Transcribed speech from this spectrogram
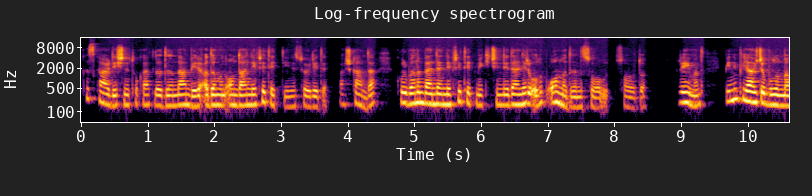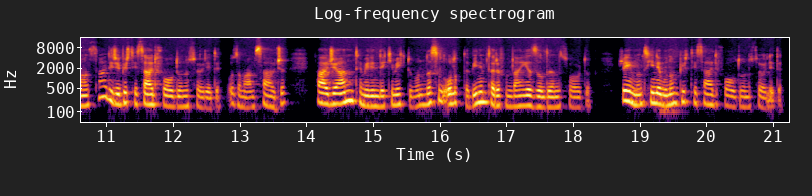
kız kardeşini tokatladığından beri adamın ondan nefret ettiğini söyledi. Başkan da kurbanın benden nefret etmek için nedenleri olup olmadığını sordu. Raymond benim plajda bulunmamın sadece bir tesadüf olduğunu söyledi. O zaman savcı, facianın temelindeki mektubun nasıl olup da benim tarafımdan yazıldığını sordu. Raymond yine bunun bir tesadüf olduğunu söyledi.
